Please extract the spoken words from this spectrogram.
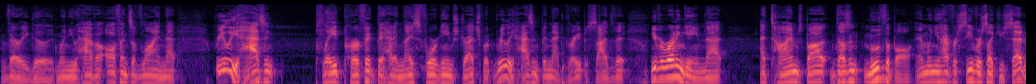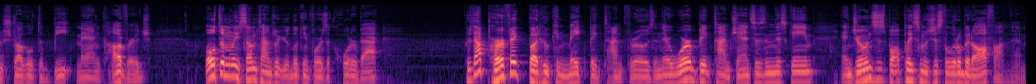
very good, when you have an offensive line that really hasn't played perfect. They had a nice four game stretch, but really hasn't been that great besides of it. You have a running game that at times doesn't move the ball. And when you have receivers, like you said, who struggle to beat man coverage, ultimately, sometimes what you're looking for is a quarterback who's not perfect, but who can make big time throws. And there were big time chances in this game, and Jones's ball placement was just a little bit off on them.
